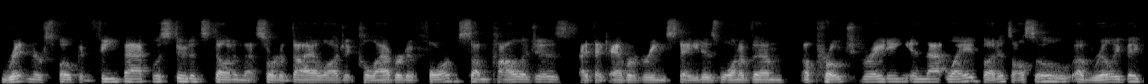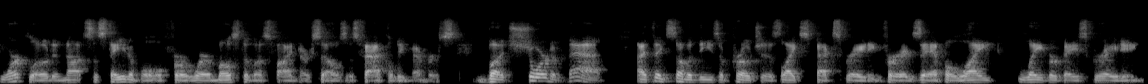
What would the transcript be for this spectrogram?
written or spoken feedback with students done in that sort of dialogic collaborative form. Some colleges, I think Evergreen State is one of them, approach grading in that way, but it's also a really big workload and not sustainable for where most of us find ourselves as faculty members. But short of that, I think some of these approaches, like specs grading, for example, like labor based grading,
